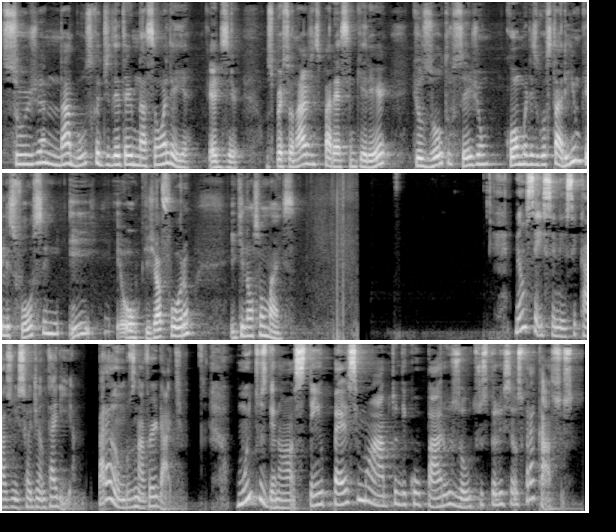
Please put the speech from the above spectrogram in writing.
surja na busca de determinação alheia. Quer dizer, os personagens parecem querer que os outros sejam como eles gostariam que eles fossem e ou que já foram e que não são mais. Não sei se nesse caso isso adiantaria. Para ambos, na verdade. Muitos de nós têm o péssimo hábito de culpar os outros pelos seus fracassos.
